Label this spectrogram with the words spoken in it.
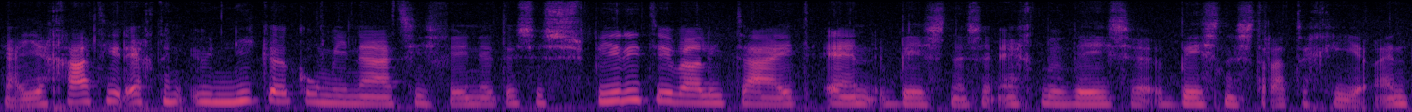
Ja, je gaat hier echt een unieke combinatie vinden tussen spiritualiteit en business. Een echt bewezen businessstrategieën. En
